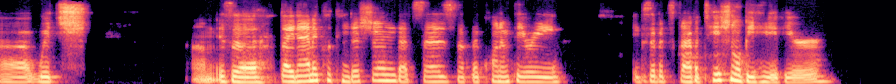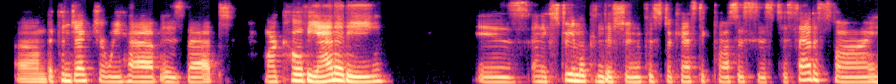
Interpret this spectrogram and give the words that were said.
uh, which um, is a dynamical condition that says that the quantum theory exhibits gravitational behavior. Um, the conjecture we have is that Markovianity is an extremal condition for stochastic processes to satisfy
